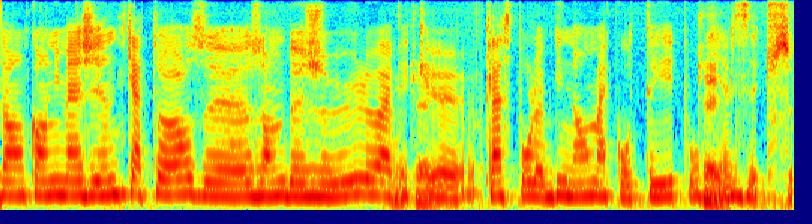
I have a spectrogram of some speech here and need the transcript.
Donc, on imagine 14 euh, zones de jeu là, avec place pour le binôme à côté pour réaliser tout ça.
